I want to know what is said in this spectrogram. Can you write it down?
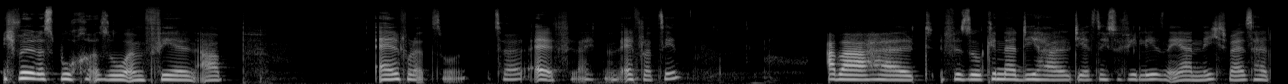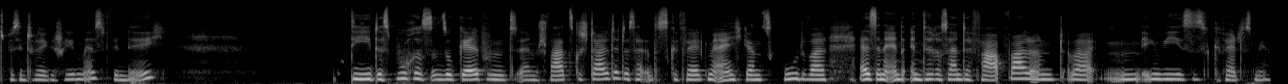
Ich würde das Buch so empfehlen ab elf oder so, zwölf, elf vielleicht, also elf oder zehn. Aber halt für so Kinder, die halt jetzt nicht so viel lesen, eher nicht, weil es halt ein bisschen schwer geschrieben ist, finde ich. Die, das Buch ist in so gelb und ähm, schwarz gestaltet. Das, das gefällt mir eigentlich ganz gut, weil es eine interessante Farbwahl und aber mm, irgendwie ist es, gefällt es mir.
